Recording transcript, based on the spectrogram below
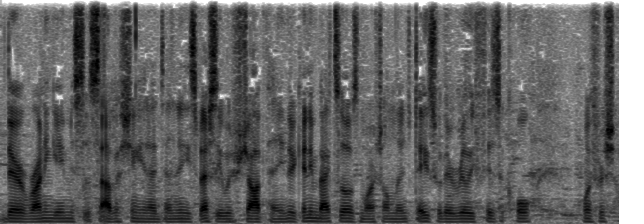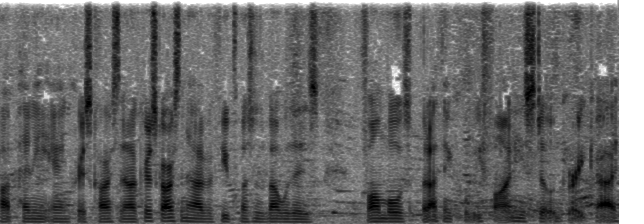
Their running game is establishing an identity, especially with Rashaad Penny. They're getting back to those Marshawn Lynch days where they're really physical with Rashaad Penny and Chris Carson. Now, Chris Carson, I have a few questions about with his fumbles, but I think he'll be fine. He's still a great guy.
